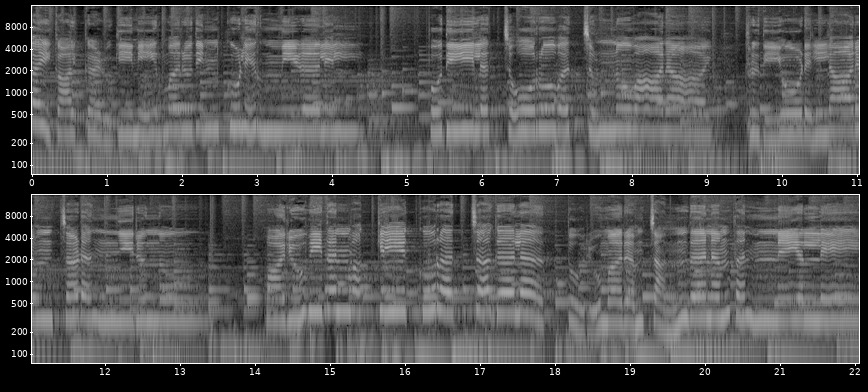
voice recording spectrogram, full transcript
കൈകാൽ കഴുകി നീർമരുതിൻ കുളിർനിഴലിൽ. പൊതിയില ചോറു വച്ചുണ്ണുവാനായി ധൃതിയോടെല്ലാരും ചടഞ്ഞിരുന്നു. അരുവിതൻ വക്കിൽ കുറച്ചകലത്തൊരു മരം ചന്ദനം തന്നെയല്ലേ.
